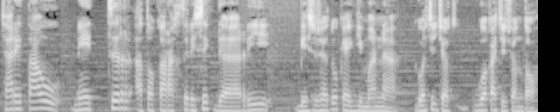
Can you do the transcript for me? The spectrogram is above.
cari tahu nature atau karakteristik dari beasiswa itu kayak gimana. Gue gua kasih contoh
